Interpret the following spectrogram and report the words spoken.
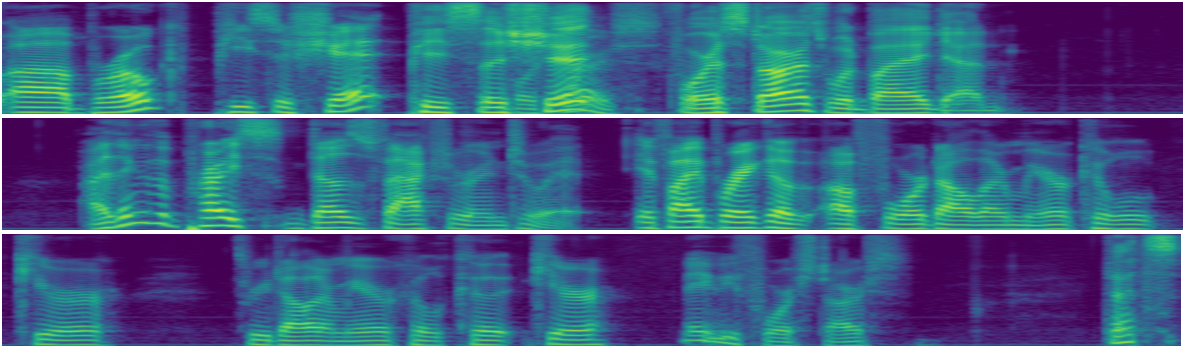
Uh, broke. Piece of shit. Piece of Four shit. stars. Four stars would buy again. I think the price does factor into it. If I break a, a four dollar miracle cure, three dollar miracle cu- cure, maybe four stars. That's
